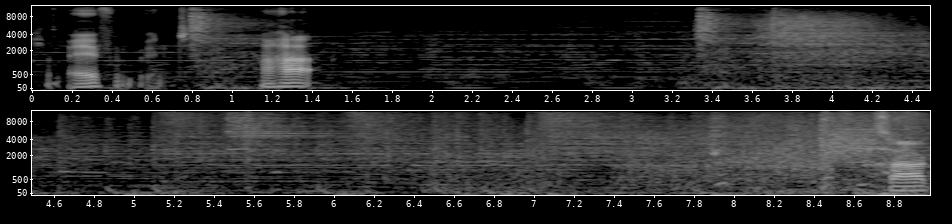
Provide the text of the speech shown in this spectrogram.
Ich habe Elfenwind. Haha. Zack,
